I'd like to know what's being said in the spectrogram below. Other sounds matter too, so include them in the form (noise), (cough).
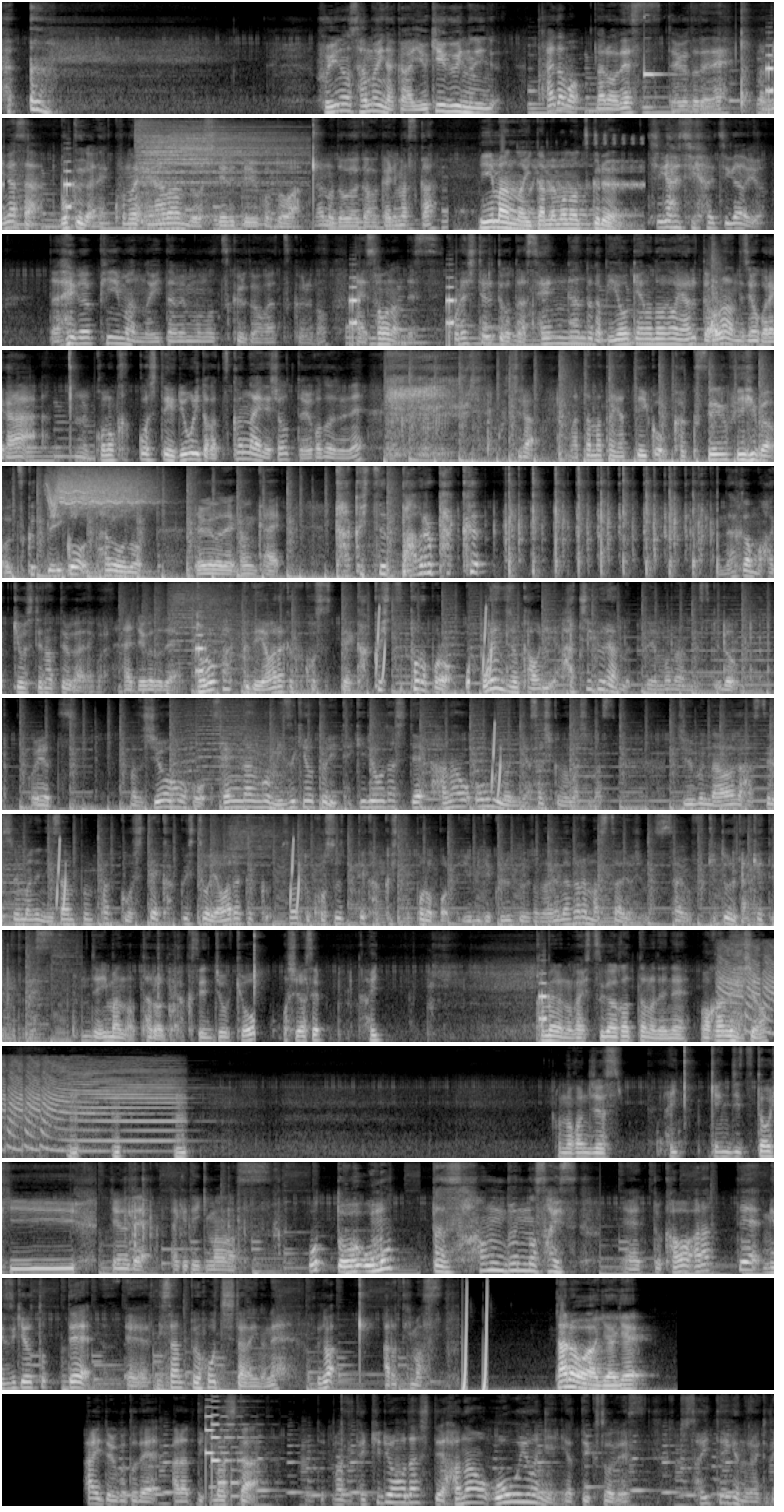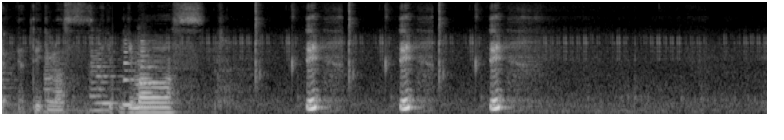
(coughs) 冬の寒い中雪国の犬はいどうも太郎です。ということでね、まあ、皆さん僕がねこのヘアバンドをしているということは何の動画か分かりますか？ピーマンの炒め物を作る。違う違う違うよ。誰がピーマンの炒め物を作る動画作るの？はいそうなんです。これしてるってことは洗顔とか美容系の動画をやるってことなんですよこれから。うん。この格好して料理とか作んないでしょ？ということでね。こちらまたまたやっていこう。角栓フィーバーを作っていこう。太郎の。ということで今回角質バブルパック。中も発狂してなってるからねこれ。はいということで。泥パックで柔らかくこすって角質ポロポロ。オレンジの香り 8g というものなんですけどこういうやつ。まず使用方法。洗顔後水気を取り適量出して鼻を覆うように優しく伸ばします十分な泡が発生するまで23分パックをして角質を柔らかくその後こすって角質ポロポロ指でくるくると撫でながらマッサージをします。最後拭き取るだけということです。で今の太郎の角栓状況をお知らせ。はい。カメラの画質が上がったのでねわかるでしょ？うんうんうん。こんな感じです。はい。現実逃避。というので開けていきます。おっと思っ。た半分のサイズ。えー、っと顔洗って水気を取って、えー、23分放置したらいいのね。それでは洗ってきます。太郎あげあげはいということで洗ってきました。まず適量を出して鼻を覆うようにやっていくそうです。最低限のライトでやっていきます。いきます。えええ。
